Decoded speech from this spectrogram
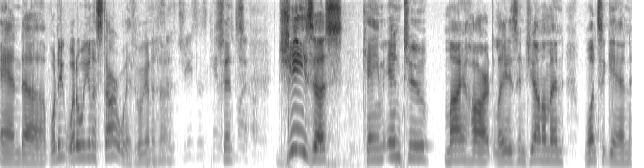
And uh, what, are, what are we going to start with? We're going to since Jesus came into my heart, ladies and gentlemen. Once again,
